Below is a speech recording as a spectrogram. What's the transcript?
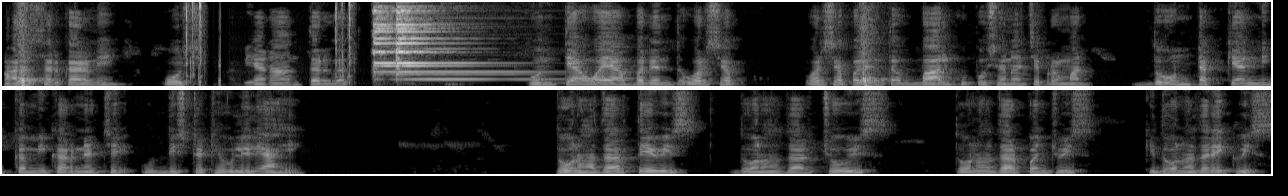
भारत सरकारने पोषण अभियानाअंतर्गत कोणत्या वयापर्यंत वर्षा वर्षापर्यंत बालकुपोषणाचे प्रमाण दोन टक्क्यांनी कमी करण्याचे उद्दिष्ट ठेवलेले आहे? दोन हजार तेवीस दोन हजार चोवीस दोन हजार पंचवीस की दोन हजार एकवीस.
